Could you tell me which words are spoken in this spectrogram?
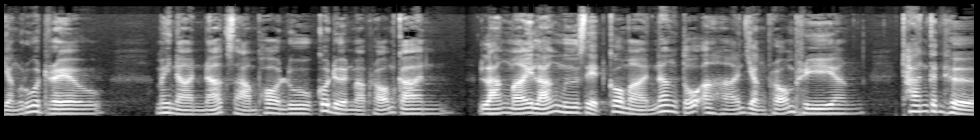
อย่างรวดเร็ว ไม่นานนักสามพ่อลูกก็เดินมาพร้อมกัน ล้างไม้ล้างมือเสร็จก็มานั่งโต๊ะอาหารอย่างพร้อมเพรียง ทานกันเถอะ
